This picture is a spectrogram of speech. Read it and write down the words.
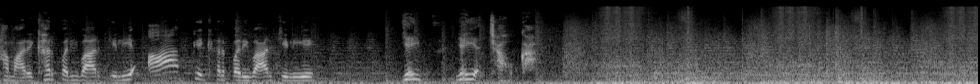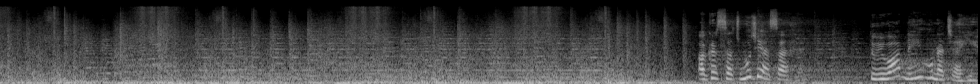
हमारे घर परिवार के लिए, आपके घर परिवार के लिए यही यही अच्छा होगा। अगर सचमुच ऐसा है तो विवाह नहीं होना चाहिए।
